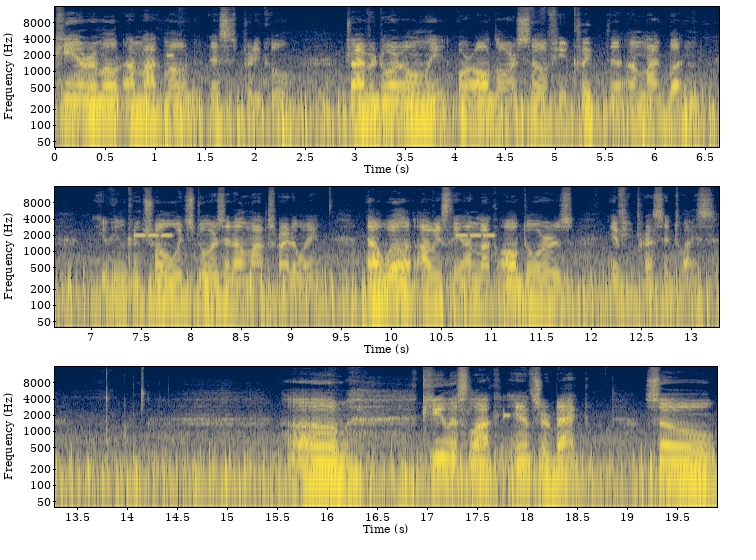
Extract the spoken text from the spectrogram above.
Key and remote unlock mode. This is pretty cool. Driver door only or all doors. So if you click the unlock button, you can control which doors it unlocks right away. Now it will obviously unlock all doors if you press it twice. Um, keyless lock answer back. So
